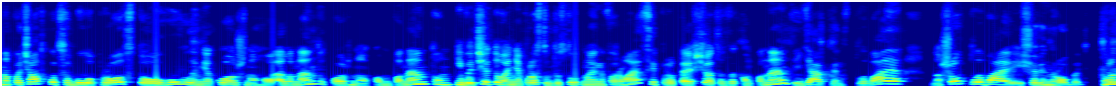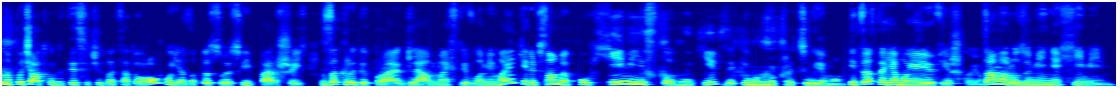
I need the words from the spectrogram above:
На початку це було просто гуглення кожного елементу, кожного компоненту і вичитування просто доступної інформації про те, що це за компонент, як він впливає, на що впливає і що він робить. Вже на початку 2020 року я записую свій перший закритий проект для майстрів ламімейкерів саме по хімії складників, з якими ми працюємо, і це стає моєю фішкою. Саме розуміння хімії.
